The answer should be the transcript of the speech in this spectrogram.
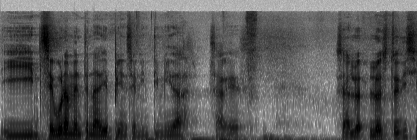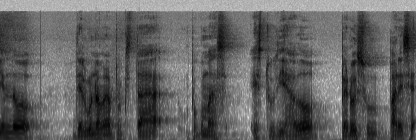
y seguramente nadie piensa en intimidad, ¿sabes? O sea, lo, lo estoy diciendo de alguna manera porque está un poco más estudiado pero eso parece,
